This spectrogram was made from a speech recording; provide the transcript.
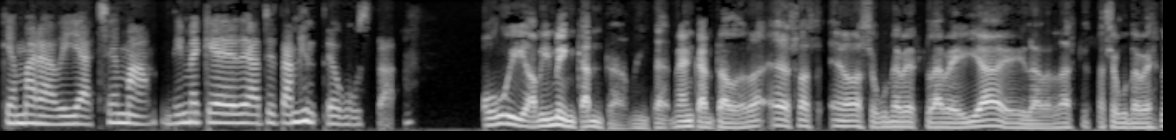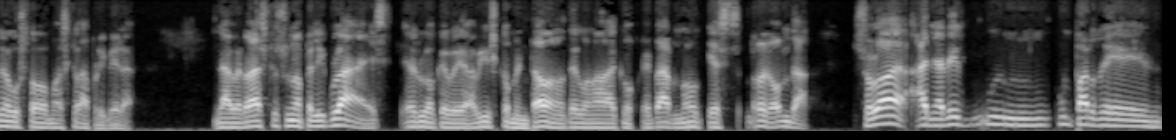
qué maravilla. Chema, dime a ti también te gusta. Uy, a mí me encanta, me, me ha encantado. Era, era la segunda vez que la veía y la verdad es que esta segunda vez me ha gustado más que la primera. La verdad es que es una película, es, es lo que habéis comentado, no tengo nada que objetar, ¿no? Que es redonda. Solo añadir un, par de,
